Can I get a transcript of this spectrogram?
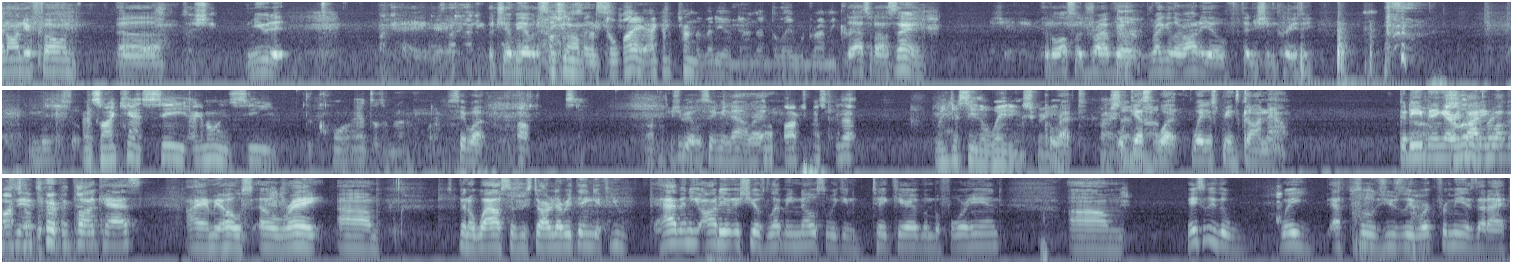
then on your phone, uh, mute it. But you'll be able to see comments. delay, I gotta turn the video down. That delay would drive me crazy. That's what I was saying. It'll also drive the regular audio finishing crazy. Move this over. And so I can't see. I can only see the corner. It doesn't matter. See what? Oh, You should be able to see me now, right? box can? We just see the waiting screen. Correct. Right. Well, guess what? Waiting screen's gone now. Good evening, everybody. Welcome to the. Imperfect Podcast. I am your host, El Rey. Um, it's been a while since we started everything. If you have any audio issues, let me know so we can take care of them beforehand. Um, basically, the way episodes usually work for me is that I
